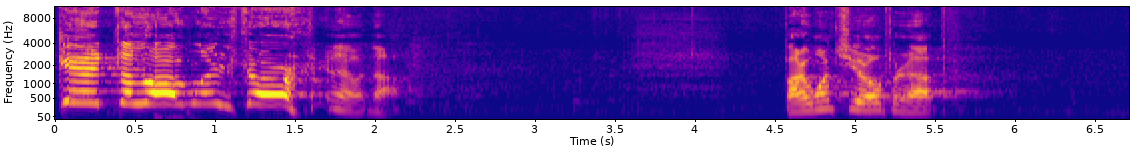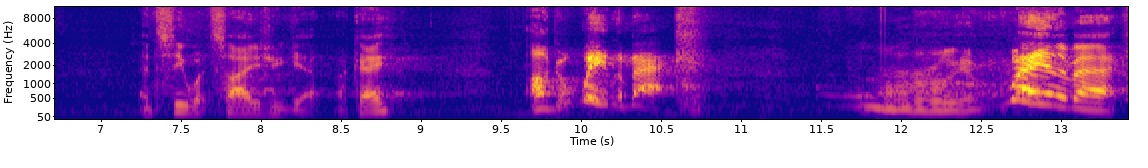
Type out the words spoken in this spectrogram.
get the lovely. You know, no. But I want you to open it up and see what size you get, okay? I'll go way in the back. Way in the back.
